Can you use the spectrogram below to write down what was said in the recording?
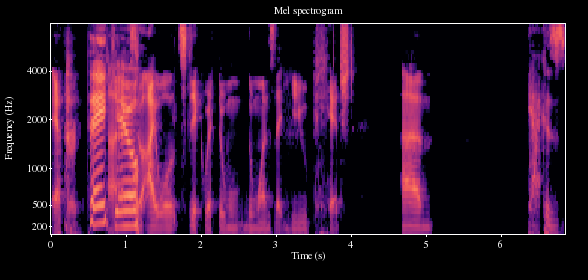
effort. Thank Uh, you. so I will stick with the the ones that you pitched. Um, yeah, because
